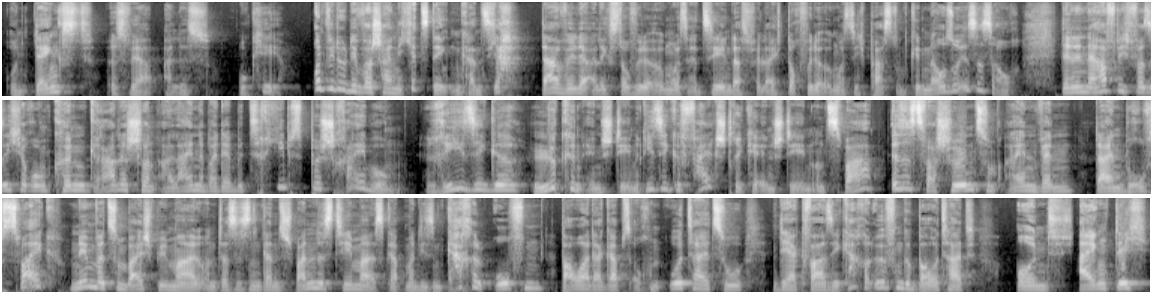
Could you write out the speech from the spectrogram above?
und denkst, es wäre alles okay. Und wie du dir wahrscheinlich jetzt denken kannst, ja, da will der Alex doch wieder irgendwas erzählen, dass vielleicht doch wieder irgendwas nicht passt. Und genau so ist es auch. Denn in der Haftpflichtversicherung können gerade schon alleine bei der Betriebsbeschreibung riesige Lücken entstehen, riesige Fallstricke entstehen. Und zwar ist es zwar schön, zum einen, wenn dein Berufszweig, nehmen wir zum Beispiel mal, und das ist ein ganz spannendes Thema, es gab mal diesen Kachelofenbauer, da gab es auch ein Urteil zu, der quasi Kachelöfen gebaut hat und eigentlich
